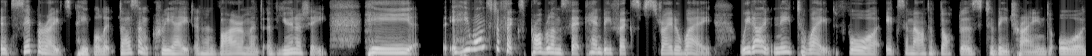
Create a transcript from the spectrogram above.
it separates people it doesn't create an environment of unity he he wants to fix problems that can be fixed straight away. We don't need to wait for X amount of doctors to be trained or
